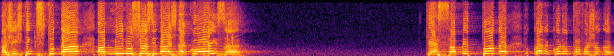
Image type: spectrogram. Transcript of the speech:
A gente tem que estudar a minuciosidade da coisa. Quer saber toda. Cara, quando eu estava jogando,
